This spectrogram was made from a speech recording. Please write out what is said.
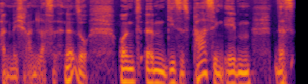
an mich ranlasse. Ne? So. Und ähm, dieses Passing eben, das,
